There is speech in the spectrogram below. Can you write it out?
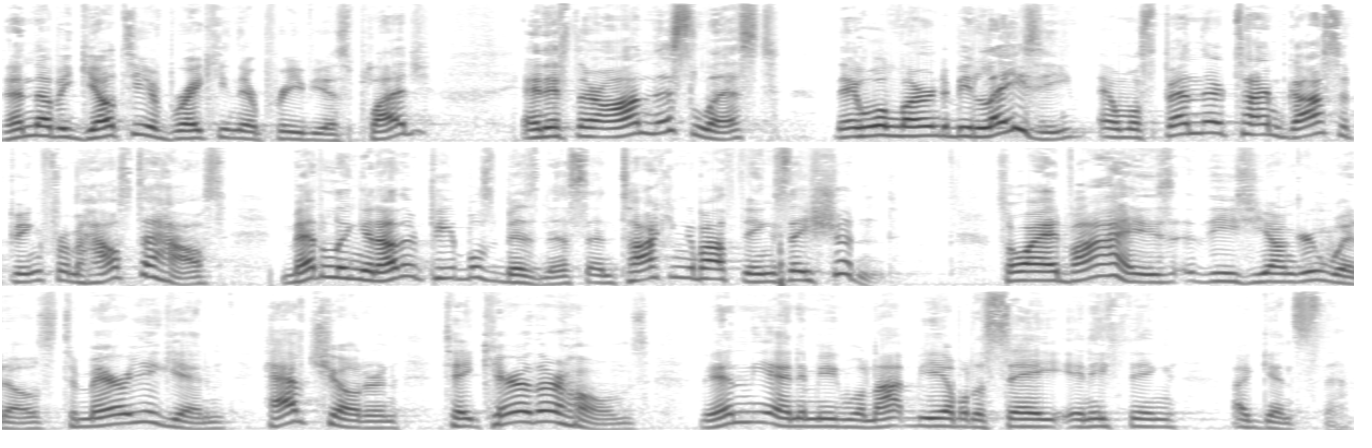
Then they'll be guilty of breaking their previous pledge. And if they're on this list, they will learn to be lazy and will spend their time gossiping from house to house, meddling in other people's business, and talking about things they shouldn't. So I advise these younger widows to marry again, have children, take care of their homes. Then the enemy will not be able to say anything against them.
